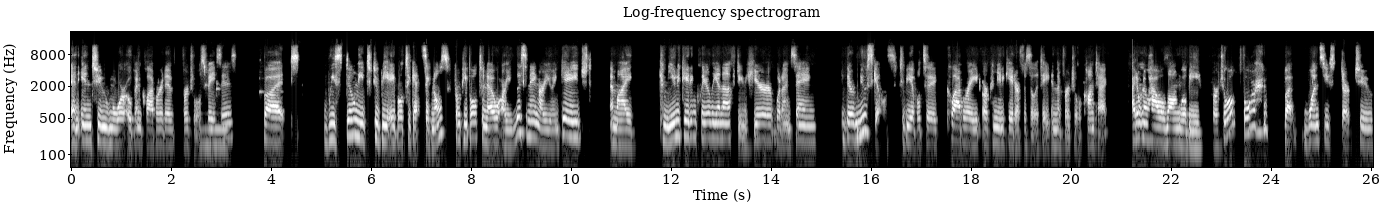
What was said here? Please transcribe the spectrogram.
and into more open collaborative virtual mm-hmm. spaces but we still need to be able to get signals from people to know are you listening? Are you engaged? Am I communicating clearly enough? Do you hear what I'm saying? There are new skills to be able to collaborate or communicate or facilitate in the virtual context. I don't know how long we'll be virtual for, but once you start to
